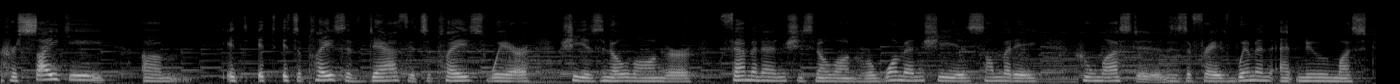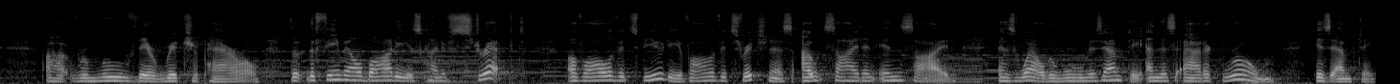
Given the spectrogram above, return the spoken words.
her psyche, um, it, it, it's a place of death. It's a place where she is no longer feminine. She's no longer a woman. She is somebody who must, there's a phrase, women at noon must uh, remove their rich apparel. The, the female body is kind of stripped of all of its beauty, of all of its richness, outside and inside as well. The womb is empty, and this attic room is empty.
